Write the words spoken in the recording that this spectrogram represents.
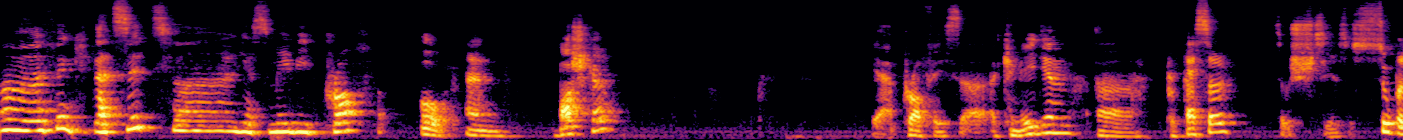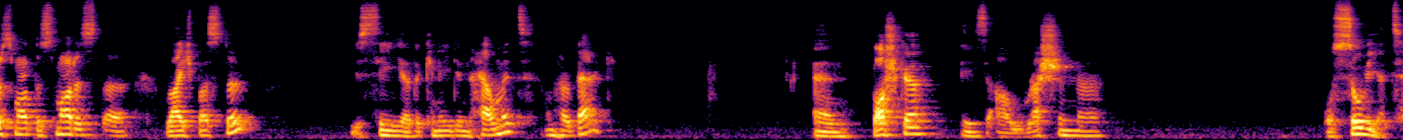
Uh, I think that's it. Uh, yes, maybe Prof. Oh, and Boschka. Yeah, Prof is uh, a Canadian uh, professor. So she's super smart, the smartest uh, Reichbuster. You see uh, the Canadian helmet on her back. And Boschka is our Russian uh, or Soviet,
